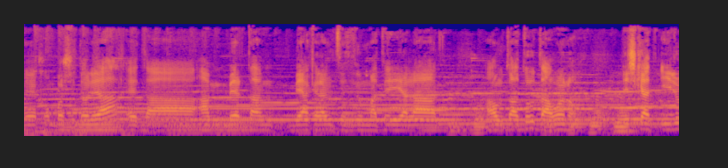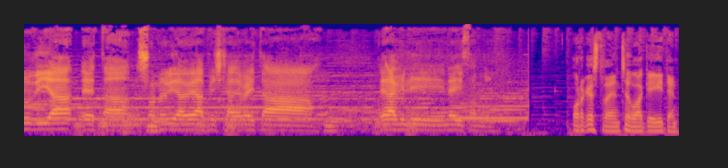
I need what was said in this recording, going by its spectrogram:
e, kompositorea eta han bertan beak erabiltzen zituen materialak hautatu eta bueno, pixkat irudia eta sonoria beha pixkat baita erabili nahi izan du. Orkestra entzegoak egiten.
